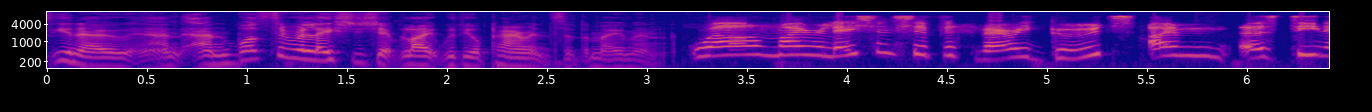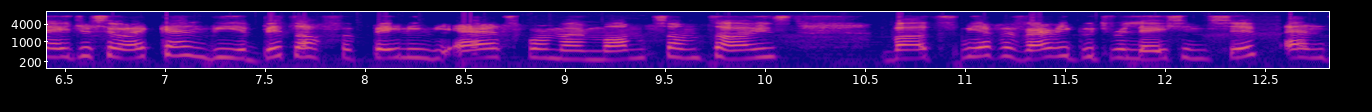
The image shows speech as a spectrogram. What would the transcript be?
you know and and what's the relationship like with your parents at the moment? Well, my relationship is very good. I'm a teenager, so I can be a bit of a pain in the ass for my mom sometimes, but we have a very good relationship, and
